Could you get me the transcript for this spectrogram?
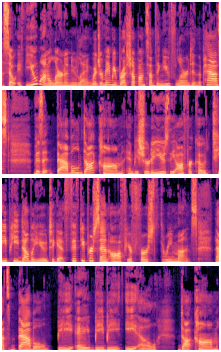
So, if you want to learn a new language or maybe brush up on something you've learned in the past, visit babbel.com and be sure to use the offer code TPW to get 50% off your first 3 months. That's Babbel, B A B B E L dot com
